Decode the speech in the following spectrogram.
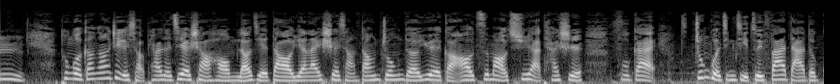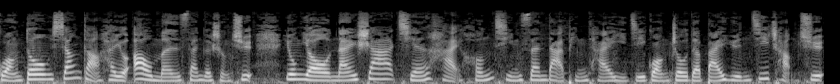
嗯，通过刚刚这个小片的介绍哈，我们了解到原来设想当中的粤港澳自贸区啊，它是覆盖中国经济最发达的广东、香港还有澳门三个省区，拥有南沙、前海、横琴三大平台，以及广州的白云机场区。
